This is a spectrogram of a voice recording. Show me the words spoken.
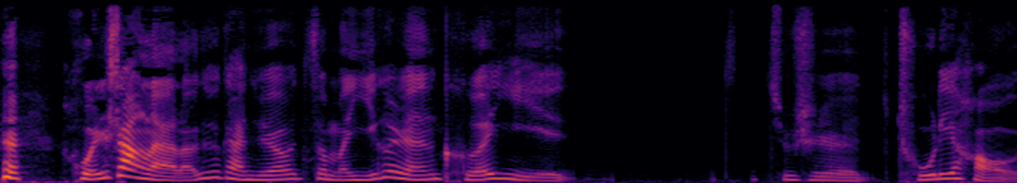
魂上来了，就感觉怎么一个人可以就是处理好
